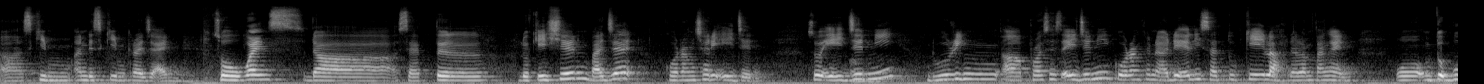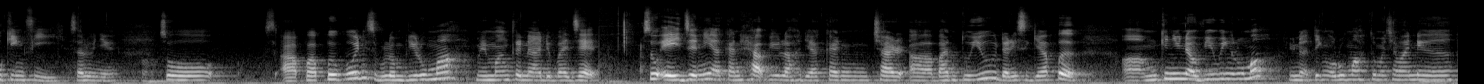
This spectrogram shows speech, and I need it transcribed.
uh, skim under skim kerajaan. So once dah settle location budget korang cari agent. So agent ni during uh, proses agent ni korang kena ada at least 1k lah dalam tangan oh, untuk booking fee selalunya. So apa-apa pun sebelum beli rumah memang kena ada budget. So agent ni akan help you lah dia akan cari, uh, bantu you dari segi apa. Uh, mungkin you nak viewing rumah, you nak tengok rumah tu macam mana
